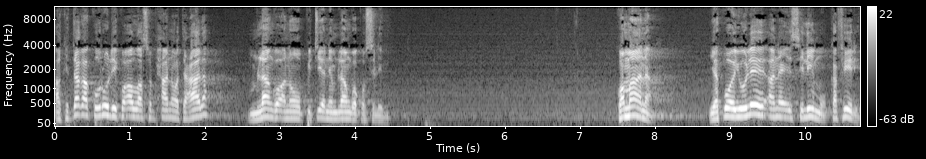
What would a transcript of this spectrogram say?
akitaka kurudi kwa Allah subhanahu wa ta'ala mlango anaopitia ni mlango wa kusilimu kwa maana ya kuwa yule anayesilimu kafiri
